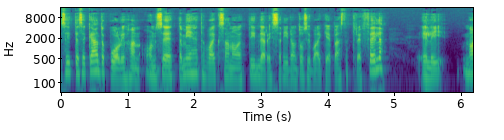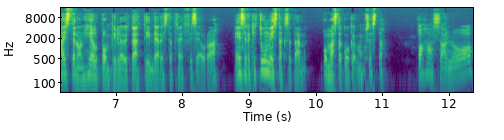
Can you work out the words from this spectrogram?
sitten se kääntöpuolihan on se, että miehet vaikka sanoo, että Tinderissä niiden on tosi vaikea päästä treffeille. Eli naisten on helpompi löytää Tinderistä treffiseuraa? Ensinnäkin tunnistatko tämän omasta kokemuksesta? Paha sanoo.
